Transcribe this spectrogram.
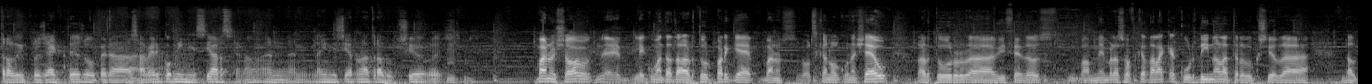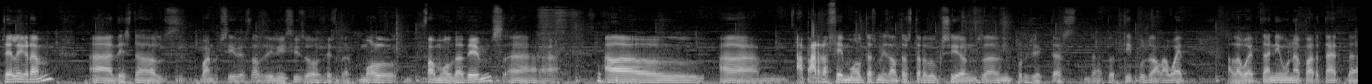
traduir projectes o per a Ah. saber com iniciar-se no? en, en, a iniciar una traducció. És... Mm-hmm. Bueno, això eh, l'he comentat a l'Artur perquè, bueno, els que no el coneixeu, l'Artur eh, Vicedo és el membre de Softcatalà que coordina la traducció de, del Telegram eh, des dels, bueno, sí, des dels inicis o des de molt, fa molt de temps. Eh, el, eh, a part de fer moltes més altres traduccions en projectes de tot tipus a la web, a la web teniu un apartat de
